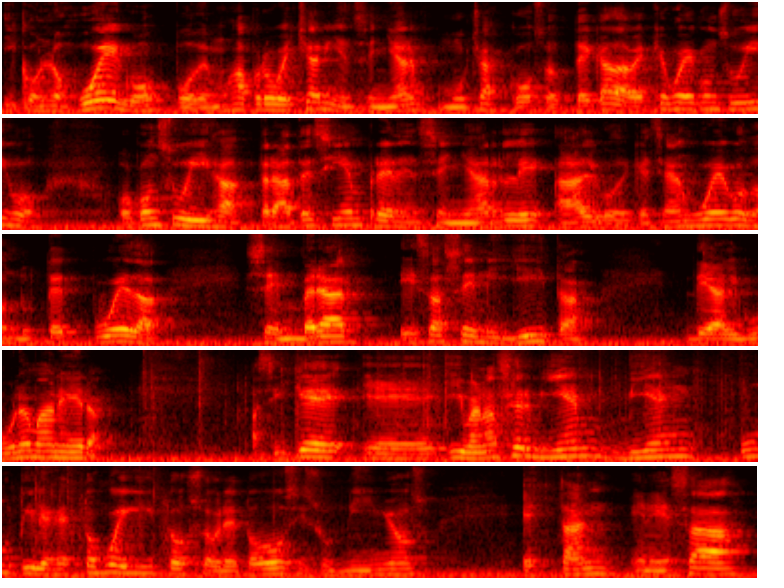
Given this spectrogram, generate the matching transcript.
y con los juegos podemos aprovechar y enseñar muchas cosas. Usted cada vez que juegue con su hijo o con su hija, trate siempre de enseñarle algo, de que sean juegos donde usted pueda sembrar esa semillita de alguna manera. Así que, eh, y van a ser bien, bien útiles estos jueguitos, sobre todo si sus niños están en esa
